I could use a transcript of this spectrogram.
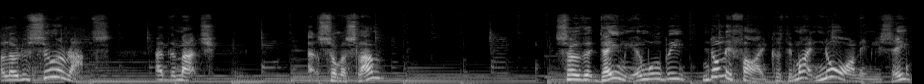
a load of sewer rats at the match at SummerSlam. So that Damien will be nullified because they might gnaw on him, you see.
